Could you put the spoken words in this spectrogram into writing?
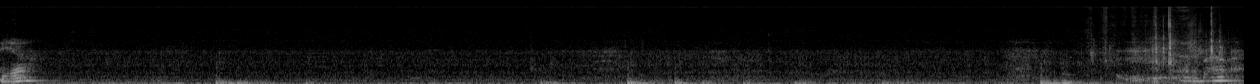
هي أربعة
